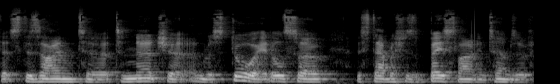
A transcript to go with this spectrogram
that's designed to, to nurture and restore, it also establishes a baseline in terms of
